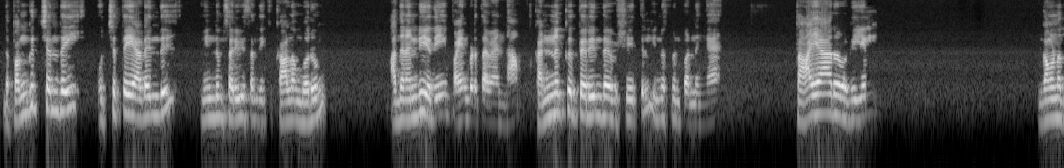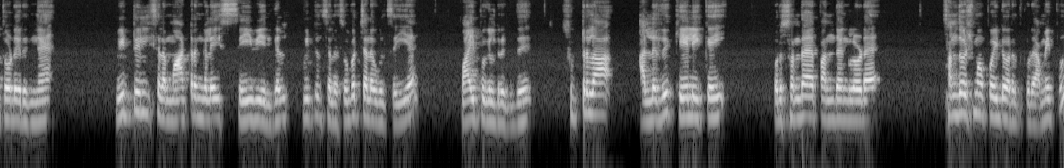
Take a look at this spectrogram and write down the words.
இந்த பங்குச்சந்தை உச்சத்தை அடைந்து மீண்டும் சரிவு சந்திக்க காலம் வரும். அதை நம்பி எதையும் பயன்படுத்த வேண்டாம். கண்ணுக்கு தெரிந்த விஷயத்தில் இன்வெஸ்ட்மெண்ட் பண்ணுங்க. தாயார் வகையில் கவனத்தோடு இருங்க. வீட்டில் சில மாற்றங்களை செய்வீர்கள். வீட்டில் சில சுப செலவுகள் செய்ய வாய்ப்புகள் இருக்குது. சுற்றுலா அல்லது கேளிக்கை ஒரு சொந்த பந்தங்களோட சந்தோஷமாக போயிட்டு வர்றதுக்குரிய அமைப்பு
